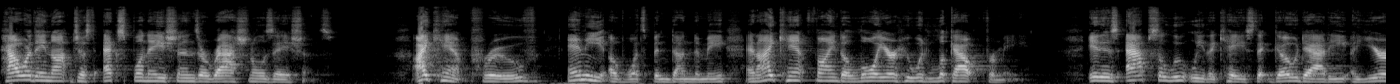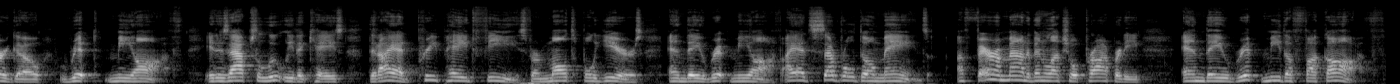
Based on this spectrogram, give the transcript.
How are they not just explanations or rationalizations? I can't prove any of what's been done to me, and I can't find a lawyer who would look out for me. It is absolutely the case that GoDaddy a year ago ripped me off. It is absolutely the case that I had prepaid fees for multiple years and they ripped me off. I had several domains a fair amount of intellectual property and they rip me the fuck off.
